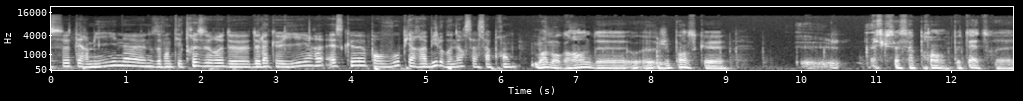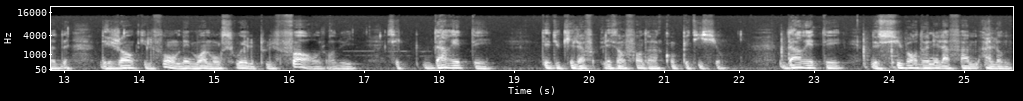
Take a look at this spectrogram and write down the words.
se termine. Nous avons été très heureux de, l'accueillir. Est-ce que pour vous, Pierre Rabhi, le bonheur, ça s'apprend? Moi, mon grand, je pense que est-ce que ça s'apprend Peut-être euh, des gens qui le font, mais moi, mon souhait le plus fort aujourd'hui, c'est d'arrêter d'éduquer les enfants dans la compétition, d'arrêter de subordonner la femme à l'homme,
